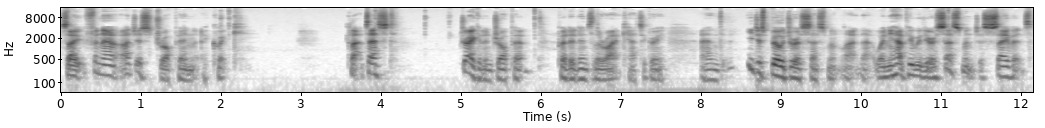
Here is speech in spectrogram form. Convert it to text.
So for now, I'll just drop in a quick CLAT test, drag it and drop it, put it into the right category, and you just build your assessment like that. When you're happy with your assessment, just save it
